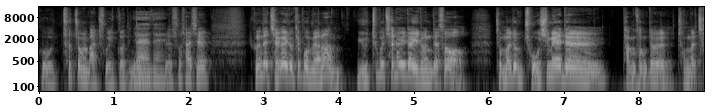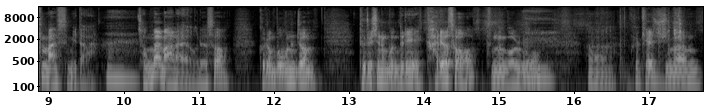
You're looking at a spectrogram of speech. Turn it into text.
그 초점을 맞추고 있거든요. 네, 네. 그래서 사실 그런데 제가 이렇게 보면은 유튜브 채널이나 이런 데서 정말 좀 조심해야 될 방송들 정말 참 많습니다. 아, 정말 많아요. 그래서 그런 부분은 좀 들으시는 분들이 가려서 듣는 걸로 음. 어, 그렇게 해주시면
